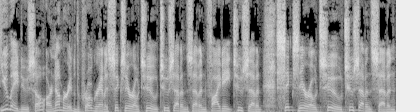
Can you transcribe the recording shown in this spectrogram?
you may do so. Our number into the program is 602 277 5827 602 277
